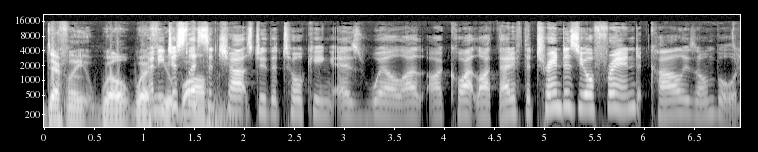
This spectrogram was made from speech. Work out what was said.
definitely well worth and he just while. lets the charts do the talking as well. I, I quite like that. If the trend is your friend, Carl is on board.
